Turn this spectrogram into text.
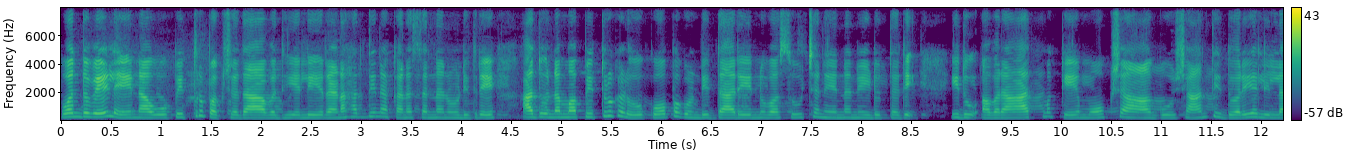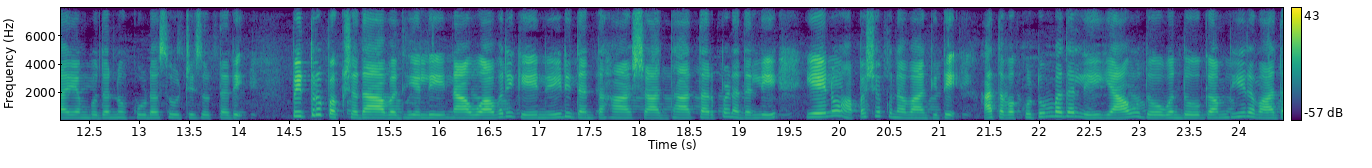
ಒಂದು ವೇಳೆ ನಾವು ಪಿತೃಪಕ್ಷದ ಅವಧಿಯಲ್ಲಿ ರಣಹದ್ದಿನ ಕನಸನ್ನು ನೋಡಿದರೆ ಅದು ನಮ್ಮ ಪಿತೃಗಳು ಕೋಪಗೊಂಡಿದ್ದಾರೆ ಎನ್ನುವ ಸೂಚನೆಯನ್ನು ನೀಡುತ್ತದೆ. ಇದು ಅವರ ಆತ್ಮಕ್ಕೆ ಮೋಕ್ಷ ಹಾಗೂ ಶಾಂತಿ ದೊರೆಯಲಿಲ್ಲ ಎಂಬುದನ್ನು ಕೂಡ ಸೂಚಿಸುತ್ತದೆ. ಪಿತೃಪಕ್ಷದ ಅವಧಿಯಲ್ಲಿ ನಾವು ಅವರಿಗೆ ನೀಡಿದಂತಹ ಶ್ರಾದ್ದ ತರ್ಪಣದಲ್ಲಿ ಏನೋ ಅಪಶಕುನವಾಗಿದೆ ಅಥವಾ ಕುಟುಂಬದಲ್ಲಿ ಯಾವುದೋ ಒಂದು ಗಂಭೀರವಾದ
